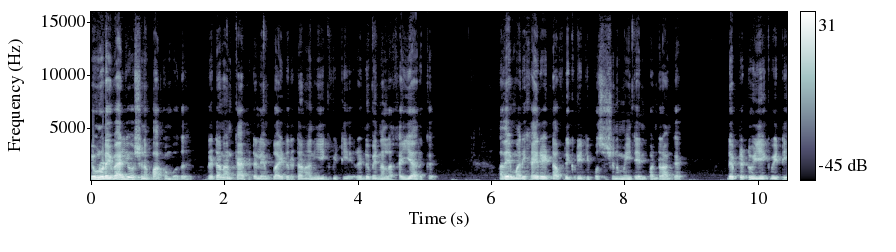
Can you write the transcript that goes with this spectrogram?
இவனுடைய வேல்யூவேஷனை பார்க்கும்போது return on capital employed return on equity ரெண்டுமே நல்லா ஹையாக இருக்குது அதே மாதிரி ஹை ரேட் ஆஃப் லிக்விடிட்டி பொசிஷனும் மெயின்டைன் பண்ணுறாங்க டெப்ட் டு ஈக்விட்டி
